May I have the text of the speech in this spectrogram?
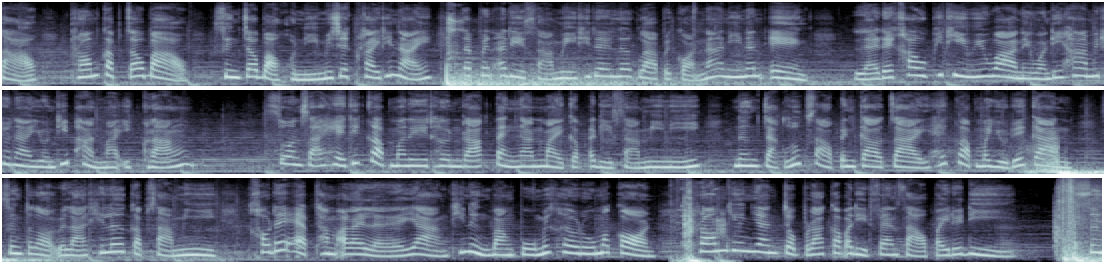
สาว พร้อมกับเจ้าบ่าว ซึ่งเจ้าบ่าวคนนี้ไม่ใช่ใครที่ไหน แต่เป็นอดีตสามีที่ได้เลิกลาไปก่อนหน้านี้นั่นเอง และได้เข้าพิธีวิวาในวันที่ 5 มิถุนายนที่ผ่านมาอีกครั้ง ส่วนสาเหตุที่กลับมารีเทิร์นรักแต่งงานใหม่กับอดีตสามีนี้ เนื่องจากลูกสาวเป็นกาวใจให้กลับมาอยู่ด้วยกัน ซึ่งตลอดเวลาที่เลิกกับสามี เขาได้แอบทำอะไรหลาย ๆ อย่างที่หนึ่งบางปูไม่เคยรู้มาก่อน พร้อมยืนยันจบรักกับอดีตแฟนสาวไปด้วยดี ซึ่ง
